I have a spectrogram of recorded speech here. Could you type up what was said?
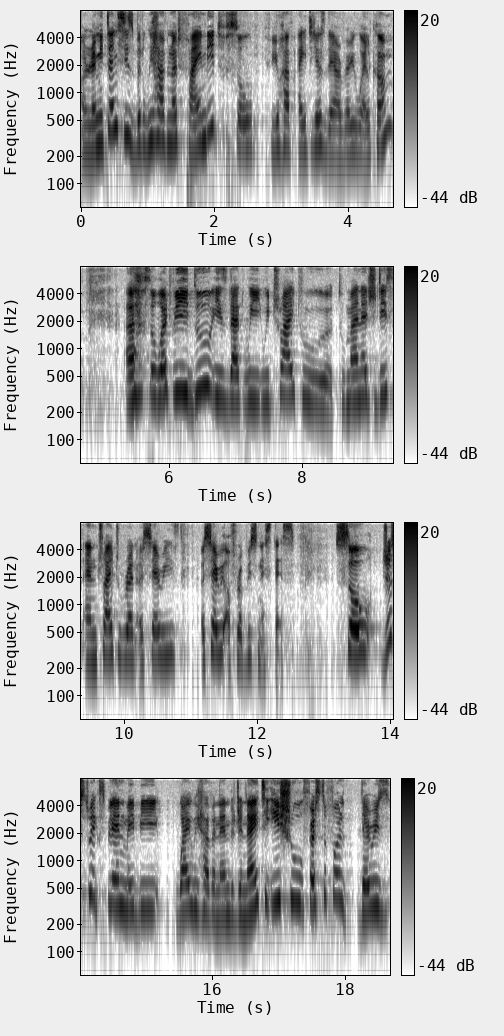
on remittances, but we have not found it. So if you have ideas, they are very welcome. Uh, so what we do is that we, we try to, to manage this and try to run a series, a series of robustness tests. So just to explain maybe why we have an endogeneity issue, first of all, there is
